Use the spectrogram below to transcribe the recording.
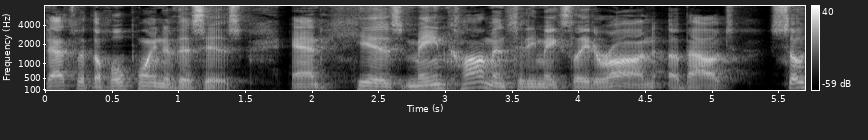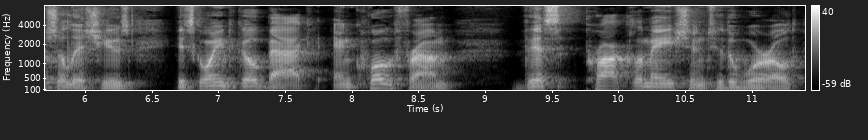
That's what the whole point of this is. And his main comments that he makes later on about social issues is going to go back and quote from this proclamation to the world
